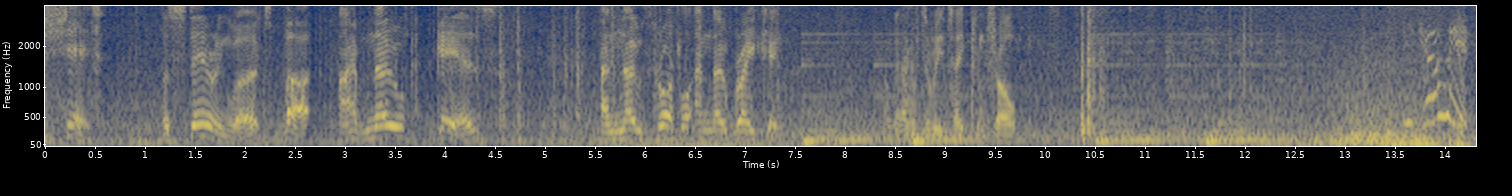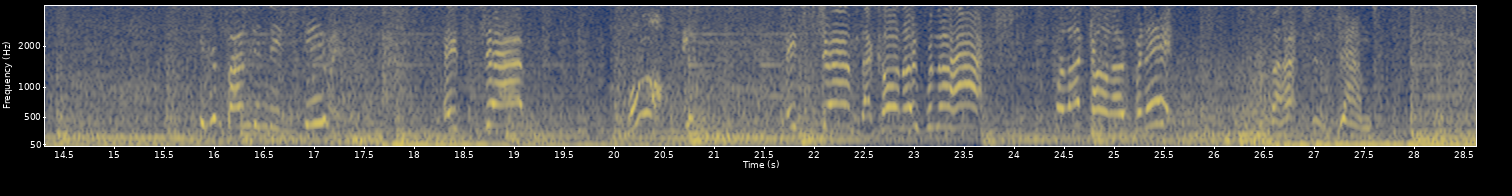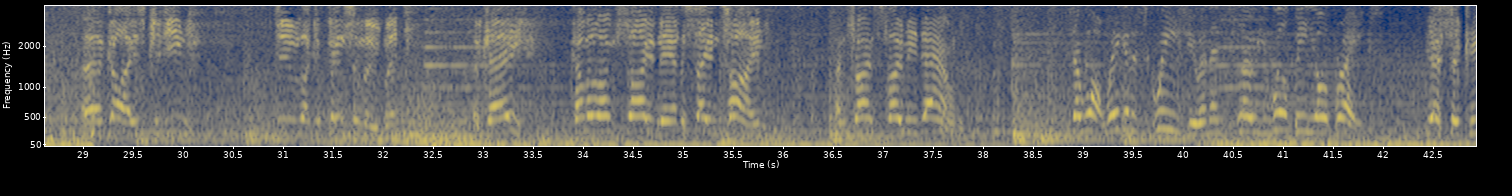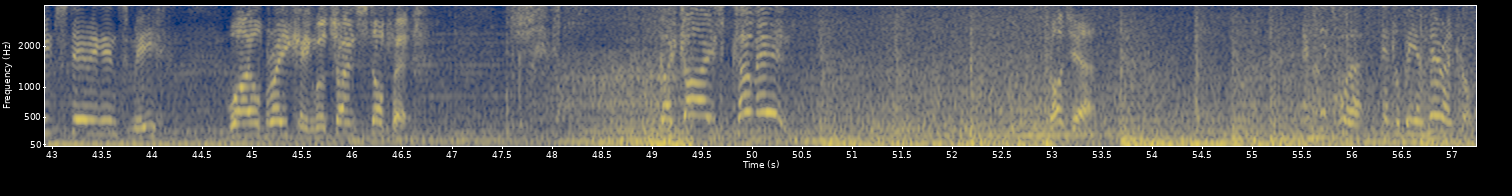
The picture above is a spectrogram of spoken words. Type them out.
shit. The steering works, but I have no gears and no throttle and no braking. I'm going to have to retake control. Where's he going? He's abandoned his steering. It's jammed! What? He's... It's jammed! I can't open the hatch! Well, I can't open it. The hatch is jammed. Uh, guys, could you do like a pincer movement? Okay? Come alongside me at the same time and try and slow me down. So what? We're going to squeeze you and then slow you. Will be your brakes. Yeah, so keep steering into me while braking. We'll try and stop it. Shit. Right, guys, come in. Roger. If this works, it'll be a miracle.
